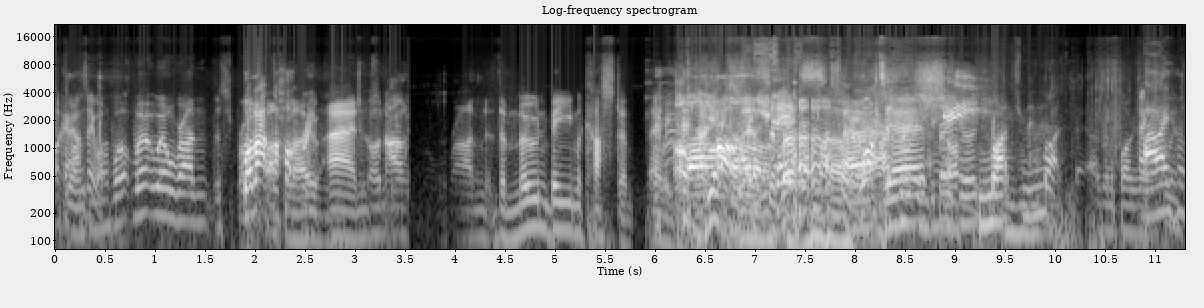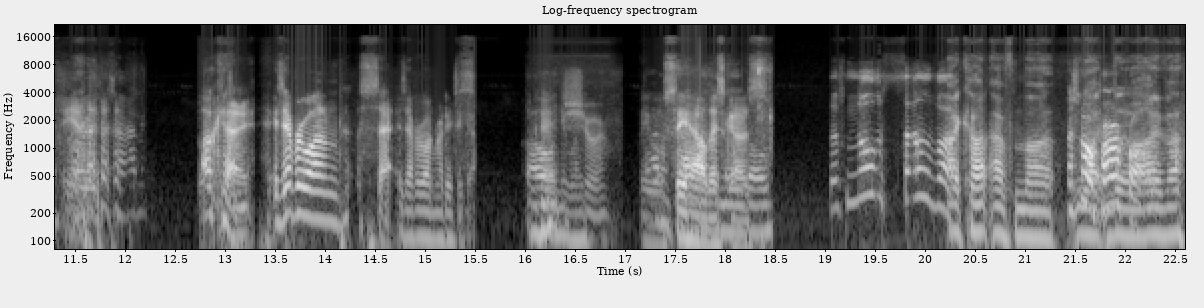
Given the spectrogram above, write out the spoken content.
Okay, I'll tell you what. We'll, we'll, we'll run the Sprite What about the Hotring? and Oh, no. run the Moonbeam Custom. There we go. Oh, yes. yes. Yes. What a Yeah, good very shit. good. Much, much better than the Pong. I have Yeah. Okay, is everyone set? Is everyone ready to go? Oh, mm-hmm. Sure. We will see how this goes. There's no silver. I can't have my That's not light blue purple. either.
